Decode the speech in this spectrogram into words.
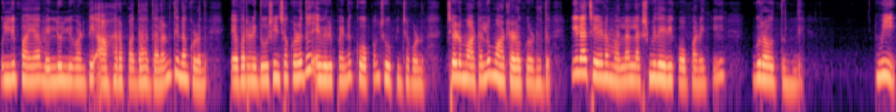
ఉల్లిపాయ వెల్లుల్లి వంటి ఆహార పదార్థాలను తినకూడదు. ఎవరిని దూషించకూడదు ఎవరిపైన కోపం చూపించకూడదు చెడు మాటలు మాట్లాడకూడదు. ఇలా చేయడం వల్ల లక్ష్మీదేవి కోపానికి గురవుతుంది. మీ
